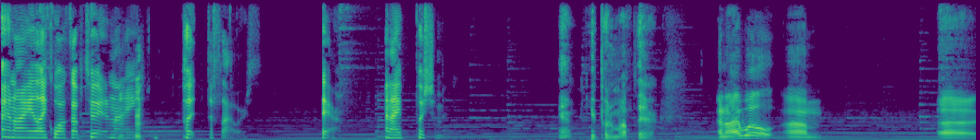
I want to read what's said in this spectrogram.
And I like walk up to it and I put the flowers there, and I push them in. Yeah, you put them up there. And I will, um, uh,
